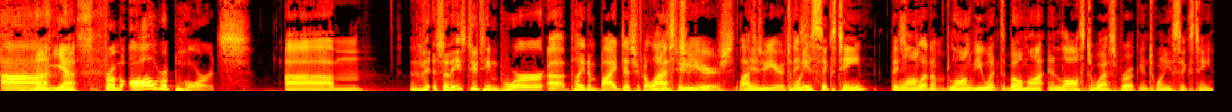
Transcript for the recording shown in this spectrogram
Uh, yes, from all reports, um, Th- so these two teams were uh, played in by district the last, last two years. Last In two years. They- 2016, they Long- split 'em. Longview went to Beaumont and lost to Westbrook in 2016.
